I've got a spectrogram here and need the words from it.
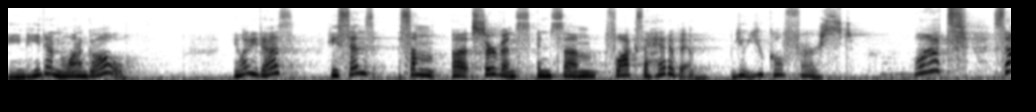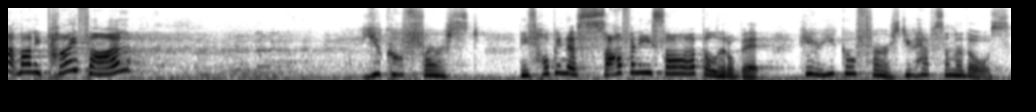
And he doesn't want to go. You know what he does? He sends some uh, servants and some flocks ahead of him. You, you go first. What? It's not Monty Python. You go first. And he's hoping to soften Esau up a little bit. Here, you go first. You have some of those.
